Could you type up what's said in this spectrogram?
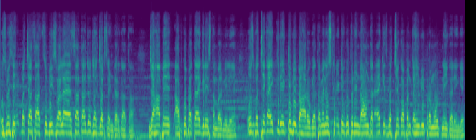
उसमें से एक बच्चा 720 वाला ऐसा था जो झज्जर सेंटर का था, जहाँ पे आपको पता है ग्रेस नंबर मिले हैं। उस बच्चे का एक क्रिएटिव भी बाहर हो गया था। मैंने उस क्रिएटिव को तुरंत डाउन कराया कि इस बच्चे को अपन कहीं भी प्रमोट नहीं करेंगे।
